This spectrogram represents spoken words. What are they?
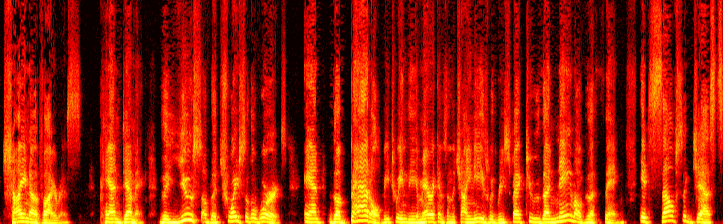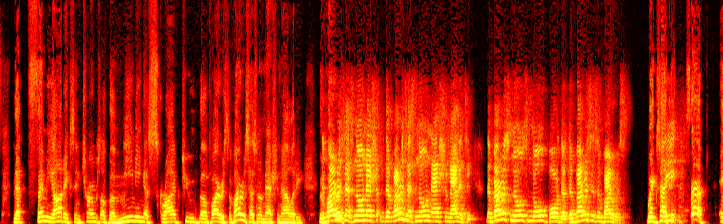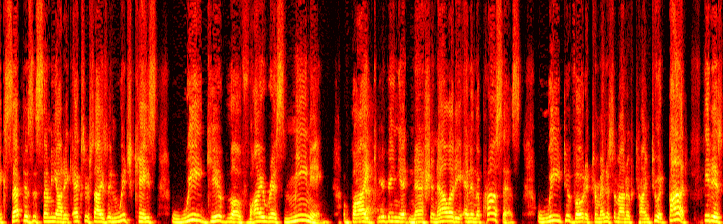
China virus, pandemic, the use of the choice of the words, and the battle between the Americans and the Chinese with respect to the name of the thing itself suggests that semiotics, in terms of the meaning ascribed to the virus, the virus has no nationality. The, the virus, virus has no nation. The virus has no nationality. The virus knows no border. The virus is a virus. Well, exactly. We, except, except as a semiotic exercise, in which case we give the virus meaning by giving it nationality. And in the process, we devote a tremendous amount of time to it. But it is,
